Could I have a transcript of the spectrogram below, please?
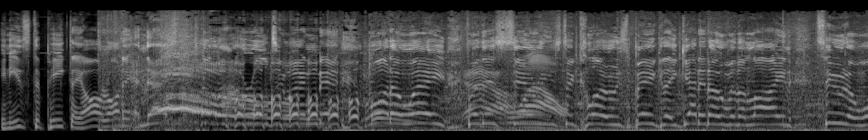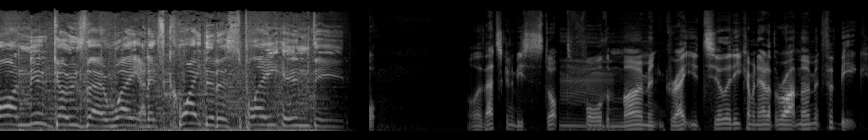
He needs to peek, they are on it, and there's oh! the barrel to end it. What a way for this series to close big. They get it over the line, two to one. Newt goes their way, and it's quite the display indeed. Well, that's going to be stopped for the hmm. moment. Great utility coming out at the right moment for Big.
